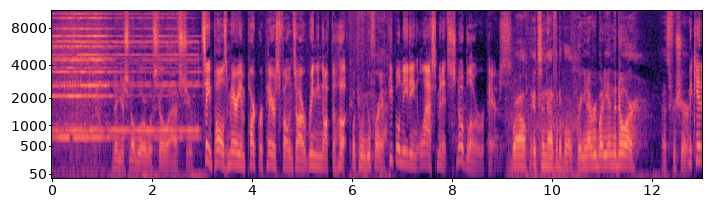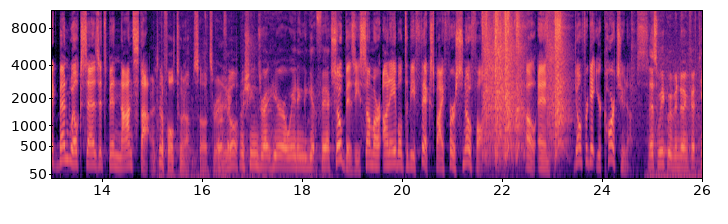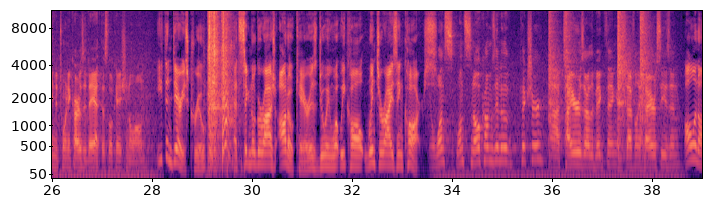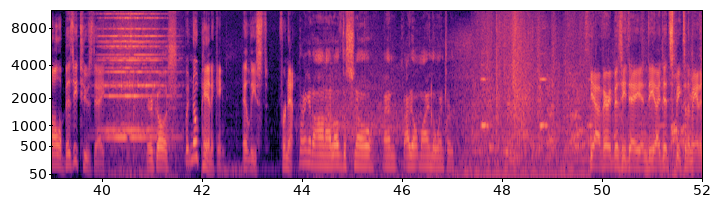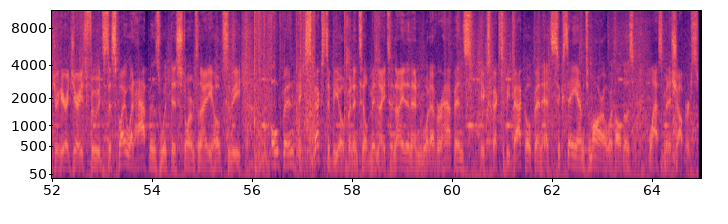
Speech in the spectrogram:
then your snowblower will still last you. St. Paul's Merriam Park repairs phones are ringing off the hook. What can we do for you? People needing last minute snowblower repairs. Well, it's inevitable. Bringing everybody in the door. That's for sure. Mechanic Ben Wilkes says it's been nonstop. I did a full tune-up, so it's ready Perfect. to go. Machines right here are waiting to get fixed. So busy, some are unable to be fixed by first snowfall. Oh, and don't forget your car tune-ups. This week we've been doing 15 to 20 cars a day at this location alone. Ethan Derry's crew at Signal Garage Auto Care is doing what we call winterizing cars. You know, once, once snow comes into the picture, uh, tires are the big thing. It's definitely tire season. All in all, a busy Tuesday. There it goes. But no panicking, at least for now. Bring it on. I love the snow, and I don't mind the winter. Yeah, very busy day indeed. I did speak to the manager here at Jerry's Foods. Despite what happens with this storm tonight, he hopes to be open, expects to be open until midnight tonight, and then whatever happens, he expects to be back open at 6 a.m. tomorrow with all those last minute shoppers.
